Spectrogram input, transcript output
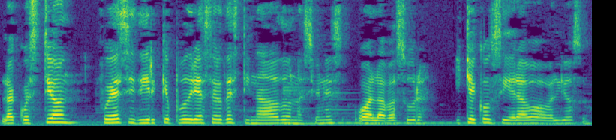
La cuestión fue decidir qué podría ser destinado a donaciones o a la basura y qué consideraba valioso.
